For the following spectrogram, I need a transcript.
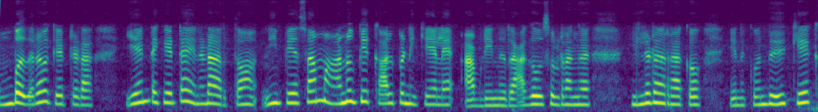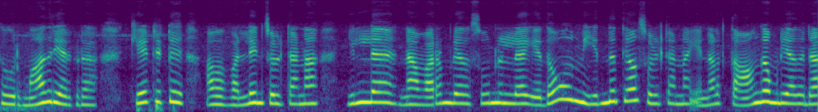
ஐம்பது தடவை கேட்டடா. ஏன்ட்ட கேட்டால் என்னடா அர்த்தம்? நீ பேசாமல் அணுக்கே கால் பண்ணி கேளேன் அப்படின்னு ராகவ் சொல்கிறாங்க இல்லைடா ராகவ் எனக்கு வந்து கேட்க ஒரு மாதிரியாக இருக்குடா. கேட்டுட்டு அவள் வரலைன்னு சொல்லிட்டானா? இல்லை நான் வர முடியாத சூழ்நிலை ஏதோ ஒன்று என்னத்தையாவது சொல்லிட்டானா? என்னால் தாங்க முடியாதுடா.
